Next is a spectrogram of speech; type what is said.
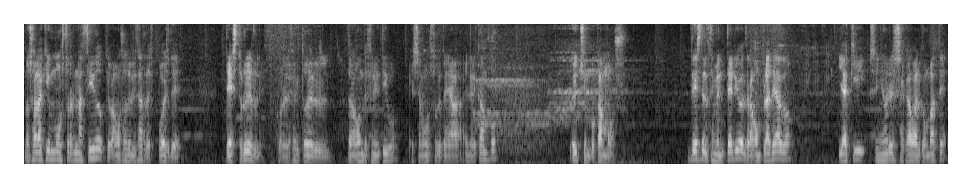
Nos sale aquí un monstruo renacido que vamos a utilizar después de destruirle con el efecto del dragón definitivo, ese monstruo que tenía en el campo. Lo dicho, invocamos desde el cementerio el dragón plateado. Y aquí, señores, se acaba el combate.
